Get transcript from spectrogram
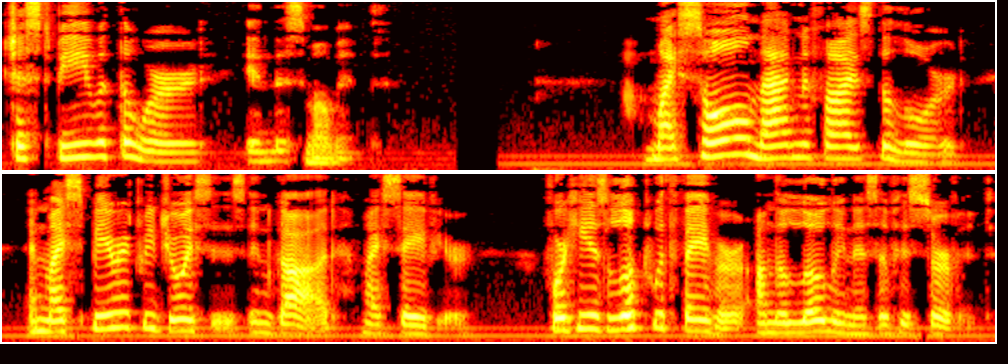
just be with the word in this moment. My soul magnifies the Lord, and my spirit rejoices in God, my Saviour, for he has looked with favor on the lowliness of his servant.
